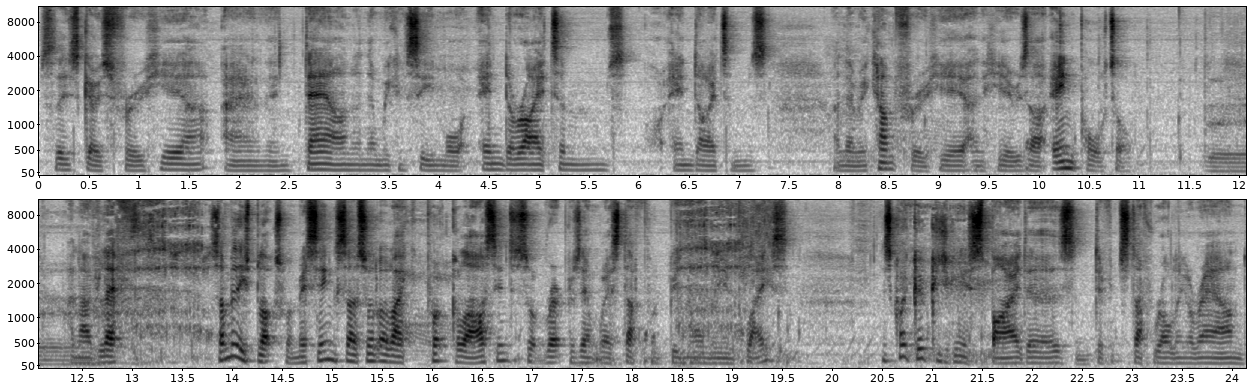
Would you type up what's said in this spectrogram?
So this goes through here and then down and then we can see more ender items or end items. And then we come through here and here is our end portal. And I've left some of these blocks were missing, so I sort of like put glass in to sort of represent where stuff would be normally in place. It's quite good because you can hear spiders and different stuff rolling around.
